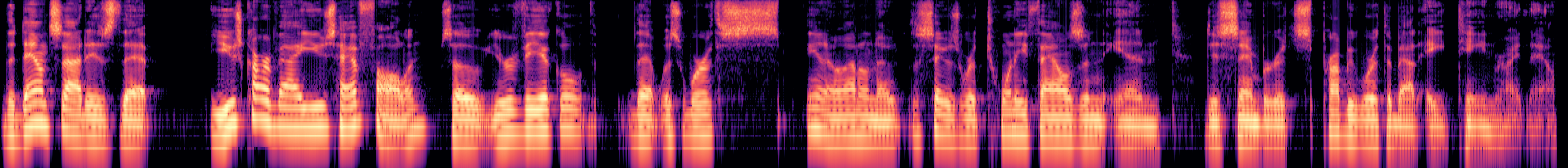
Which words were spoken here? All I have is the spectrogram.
the downside is that used car values have fallen. So your vehicle that was worth, you know, I don't know, let's say it was worth 20,000 in December, it's probably worth about 18 right now.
